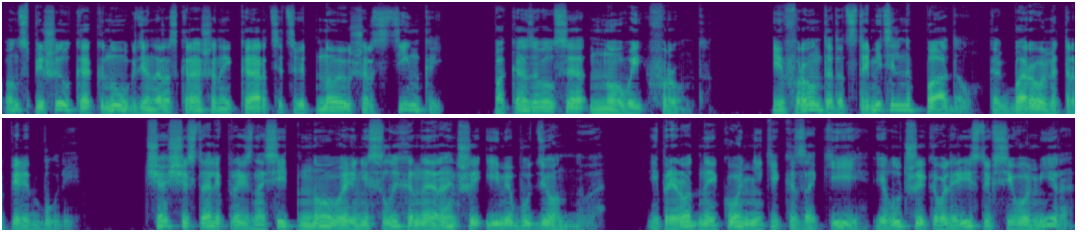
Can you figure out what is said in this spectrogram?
Он спешил к окну, где на раскрашенной карте цветной шерстинкой показывался новый фронт. И фронт этот стремительно падал, как барометр перед бурей. Чаще стали произносить новое, неслыханное раньше имя Буденного. И природные конники-казаки, и лучшие кавалеристы всего мира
